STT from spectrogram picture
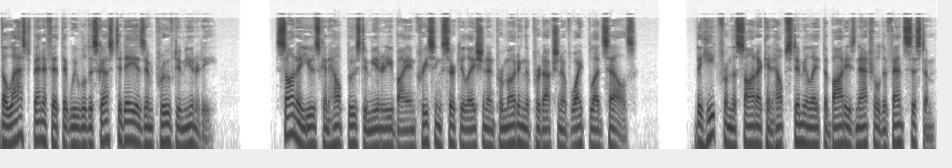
The last benefit that we will discuss today is improved immunity. Sauna use can help boost immunity by increasing circulation and promoting the production of white blood cells. The heat from the sauna can help stimulate the body's natural defense system,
